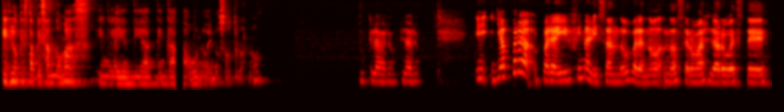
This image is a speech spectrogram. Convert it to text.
qué es lo que está pesando más en la identidad en cada uno de nosotros, ¿no? Claro, claro. Y ya para, para ir finalizando, para no, no hacer más largo este,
